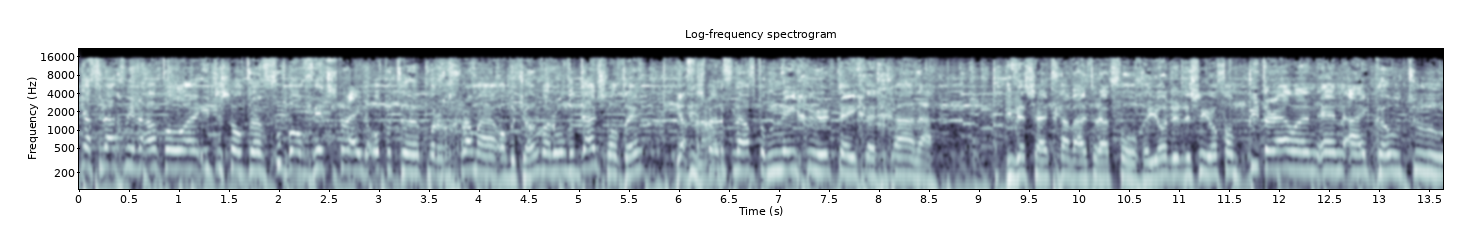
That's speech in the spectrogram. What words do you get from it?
Ja, vandaag weer een aantal eh, interessante voetbalwedstrijden op het eh, programma, Albert-Jan. Waaronder Duitsland, hè? Die vanavond. spelen vanavond om 9 uur tegen Ghana. Die wedstrijd gaan we uiteraard volgen. Jorden de single van Peter Allen en I Go to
